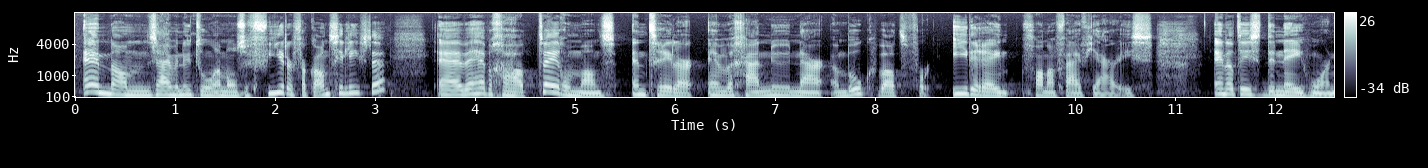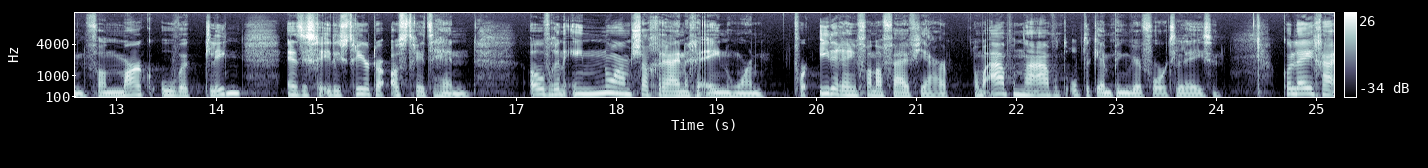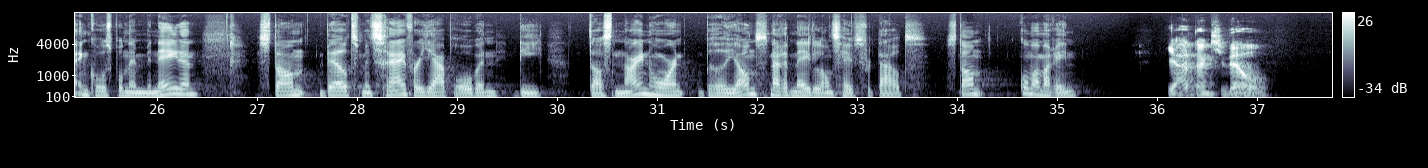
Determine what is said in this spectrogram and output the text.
En dan zijn we nu toe aan onze vierde vakantieliefde. Eh, we hebben gehad twee romans, een thriller en we gaan nu naar een boek wat voor iedereen vanaf vijf jaar is. En dat is De Neehoorn van Mark-Uwe Kling. En het is geïllustreerd door Astrid Hen. Over een enorm chagrijnige eenhoorn. Voor iedereen vanaf vijf jaar. Om avond na avond op de camping weer voor te lezen. Collega en correspondent beneden Stan belt met schrijver Jaap Robben, die Das Neinhoorn briljant naar het Nederlands heeft vertaald. Stan, kom er maar in. Ja, dankjewel.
